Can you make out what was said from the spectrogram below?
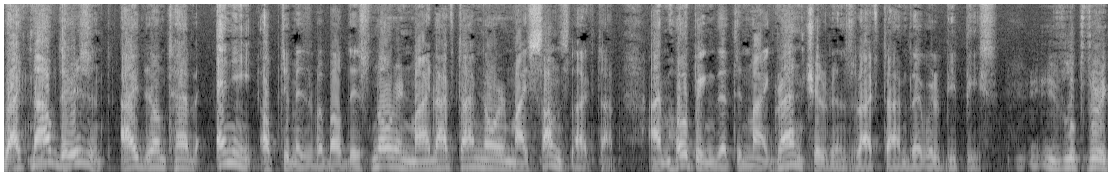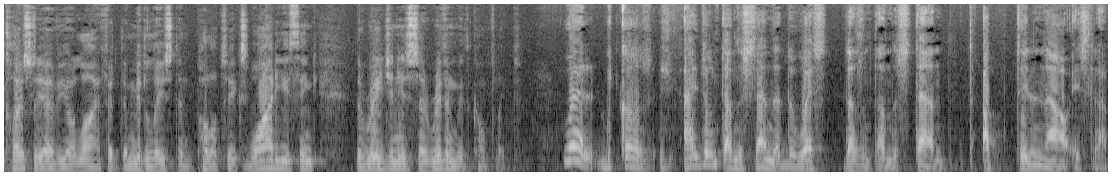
Right now, there isn't. I don't have any optimism about this, nor in my lifetime, nor in my son's lifetime. I'm hoping that in my grandchildren's lifetime there will be peace. You've looked very closely over your life at the Middle Eastern politics. Why do you think the region is so riven with conflict? Well, because I don't understand that the West doesn't understand up till now Islam.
